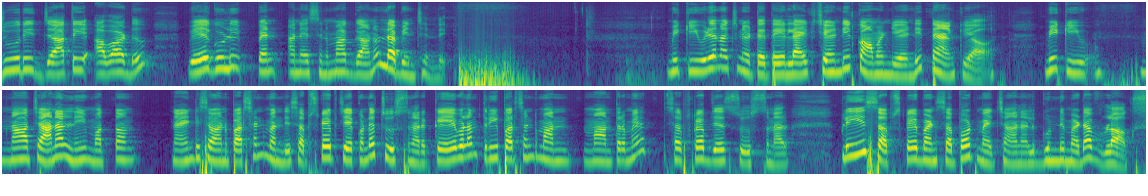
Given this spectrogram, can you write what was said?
జూరీ జాతీయ అవార్డు వేగుళి పెన్ అనే సినిమాకు గాను లభించింది. మీకు ఈ వీడియో నచ్చినట్టయితే లైక్ చేయండి కామెంట్ చేయండి. Thank you all. మీకు నా ఛానల్ని మొత్తం నైంటీ సెవెన్ పర్సెంట్ మంది సబ్స్క్రైబ్ చేయకుండా చూస్తున్నారు. కేవలం త్రీ పర్సెంట్ మాత్రమే సబ్స్క్రైబ్ చేసి చూస్తున్నారు. Please subscribe and support my channel Gundemeda vlogs.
